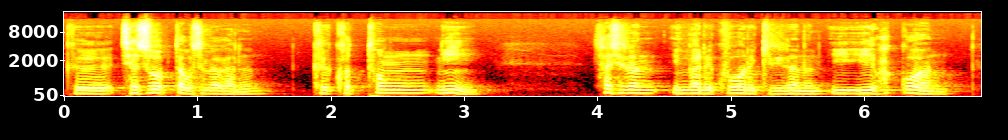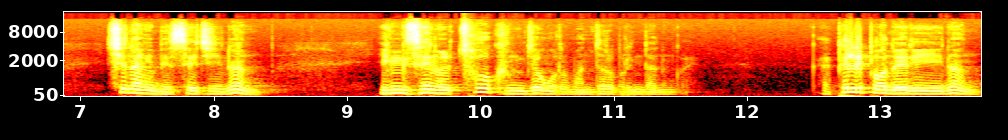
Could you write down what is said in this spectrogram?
그 재수 없다고 생각하는 그 고통이 사실은 인간의 구원의 길이라는 이, 이 확고한 신앙의 메시지는 인생을 초긍정으로 만들어 버린다는 거예요. 그러니까 필리포 네리는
